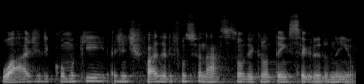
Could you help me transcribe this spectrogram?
o Agile, como que a gente faz ele funcionar. Vocês vão ver que não tem segredo nenhum.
